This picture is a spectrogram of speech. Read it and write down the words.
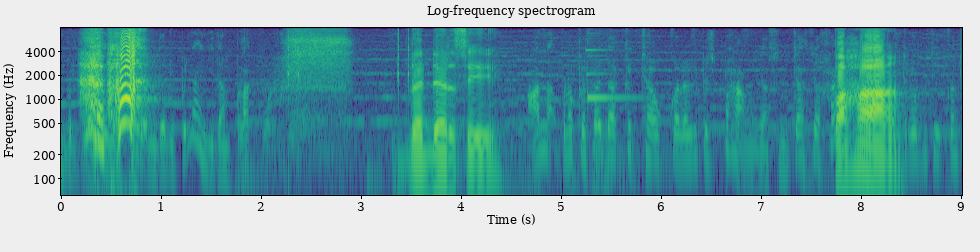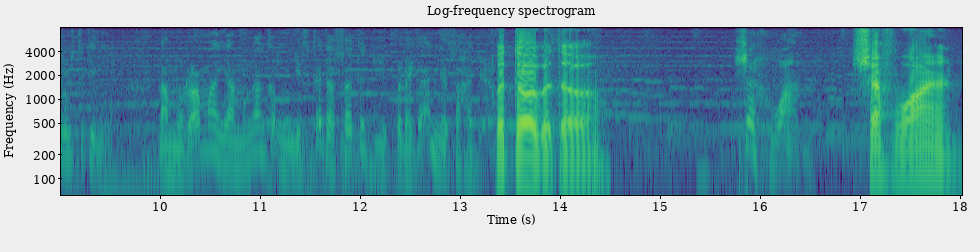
Usahawan berjaya menjadi penyanyi dan pelakon. Benar sih. Anak penuh kepada kecau Kuala Lipis Pahang yang sentiasa Pahang. kontroversi-kontroversi kini. Namun ramai yang menganggap menjadi sekadar strategi perniagaannya sahaja. Betul, betul. Chef Wan Chef Wan.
